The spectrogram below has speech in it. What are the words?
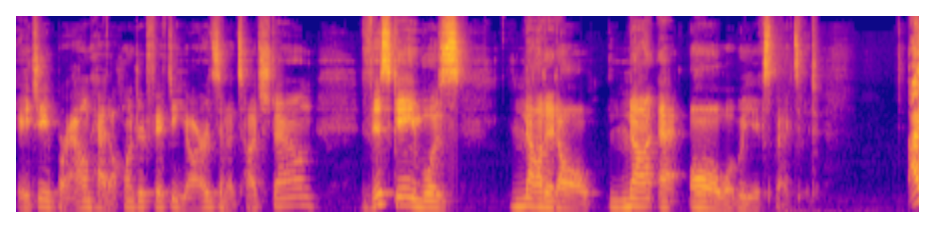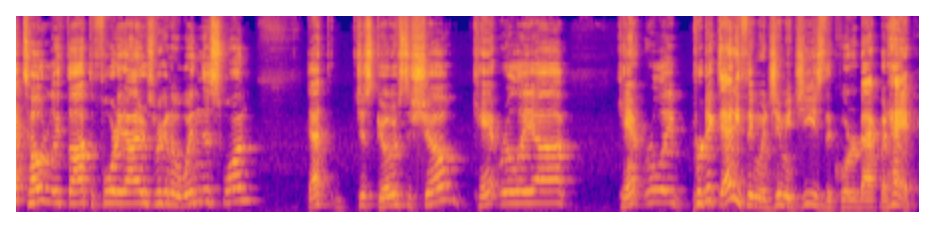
AJ Brown had 150 yards and a touchdown. This game was not at all, not at all what we expected. I totally thought the 49ers were going to win this one. That just goes to show can't really uh can't really predict anything when Jimmy G is the quarterback. But hey,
